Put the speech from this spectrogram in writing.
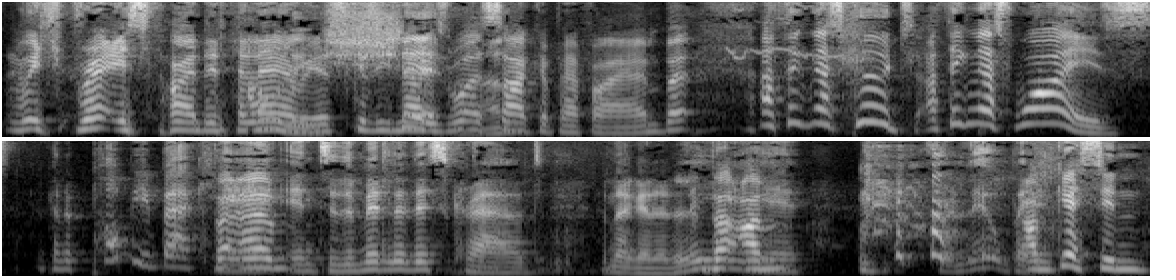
Which Brett is finding hilarious because he knows what a psychopath I am. But I think that's good. I think that's wise. I'm going to pop you back But, here um, into the middle of this crowd, and I'm going to leave But you I'm- here for a little bit. I'm guessing.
